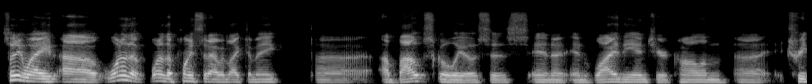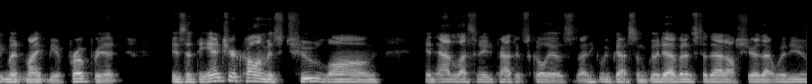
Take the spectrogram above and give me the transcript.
So anyway, uh, one of the one of the points that I would like to make uh, about scoliosis and uh, and why the anterior column uh, treatment might be appropriate is that the anterior column is too long in adolescent idiopathic scoliosis. I think we've got some good evidence to that. I'll share that with you.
